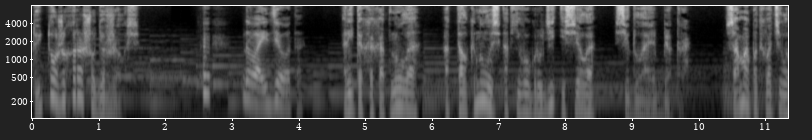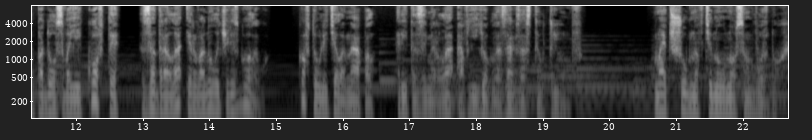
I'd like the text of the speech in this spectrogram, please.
Ты тоже хорошо держалась. Два идиота. Рита хохотнула, оттолкнулась от его груди и села, седлая бедра. Сама подхватила подол своей кофты, задрала и рванула через голову. Кофта улетела на пол. Рита замерла, а в ее глазах застыл триумф. Мэтт шумно втянул носом воздух.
